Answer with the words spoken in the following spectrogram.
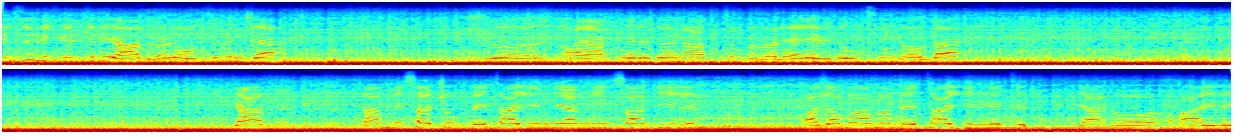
yüzünü güldürüyor abi. Böyle oturunca şu ayakları da öne attım mı böyle? Hele bir de uzun yolda. Ya ben mesela çok metal dinleyen bir insan değilim. Adamı ama metal dinletir. Yani o çıktığında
